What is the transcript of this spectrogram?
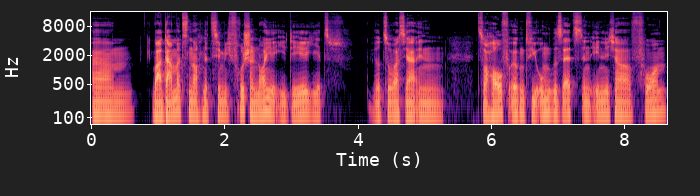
Ähm, war damals noch eine ziemlich frische neue Idee. Jetzt wird sowas ja in zuhauf irgendwie umgesetzt in ähnlicher Form.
